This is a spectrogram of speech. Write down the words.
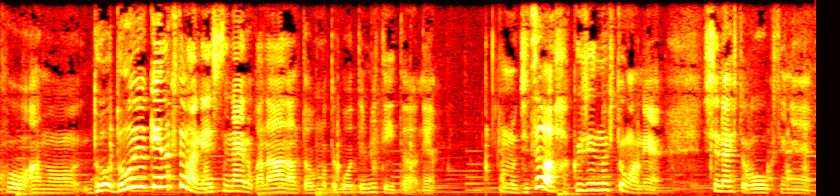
ー、こうあのどどういう系の人がねしてないのかななんて思ってこうやって見ていたらね。あの実は白人の人がねしてない人が多くてね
